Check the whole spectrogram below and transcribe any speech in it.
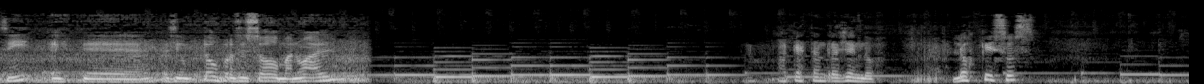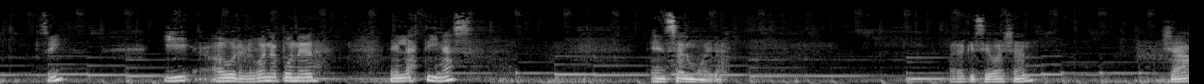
¿Sí? Este, es decir, todo un proceso manual. Acá están trayendo los quesos ¿sí? Y ahora lo van a poner en las tinas en salmuera para que se vayan ya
